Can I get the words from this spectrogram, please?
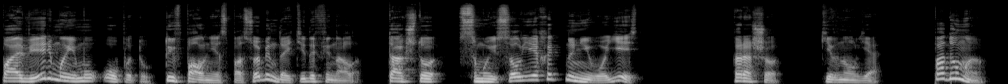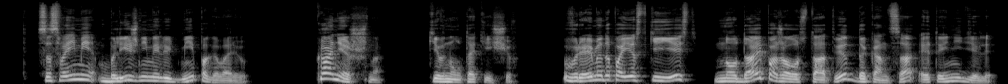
«Поверь моему опыту, ты вполне способен дойти до финала. Так что смысл ехать на него есть». «Хорошо», – кивнул я. «Подумаю. Со своими ближними людьми поговорю». «Конечно», – кивнул Татищев. Время до поездки есть, но дай, пожалуйста, ответ до конца этой недели.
